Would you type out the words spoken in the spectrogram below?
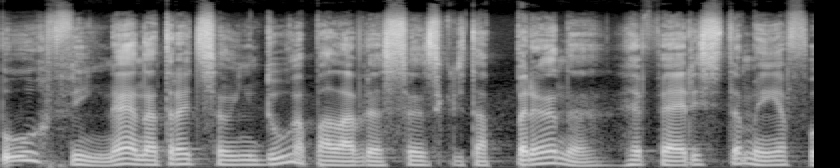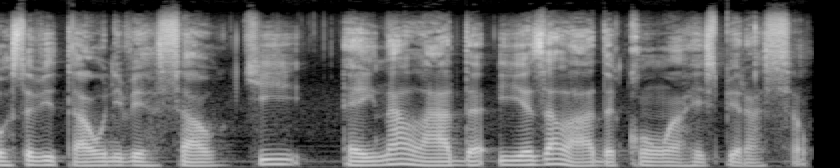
Por fim, né, na tradição hindu, a palavra sânscrita prana refere-se também à força vital universal que é inalada e exalada com a respiração.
